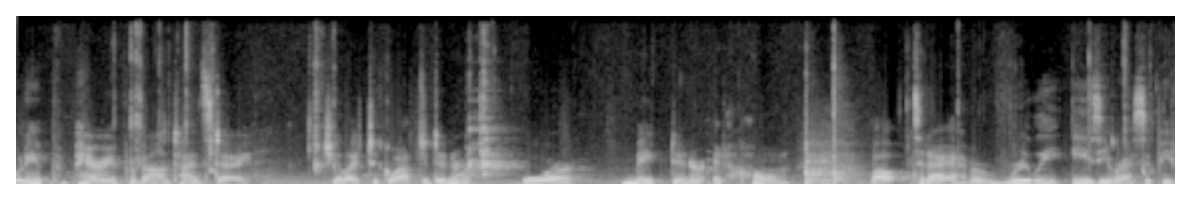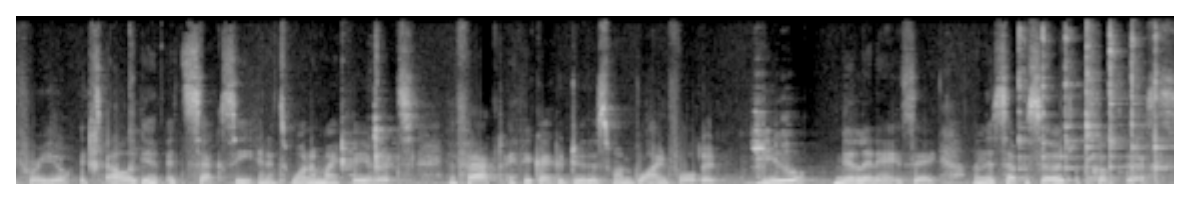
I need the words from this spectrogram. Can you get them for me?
What are you preparing for Valentine's Day? Do you like to go out to dinner or make dinner at home? Well, today I have a really easy recipe for you. It's elegant, it's sexy, and it's one of my favorites. In fact, I think I could do this one blindfolded. Veal Milanese on this episode of Cook This.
